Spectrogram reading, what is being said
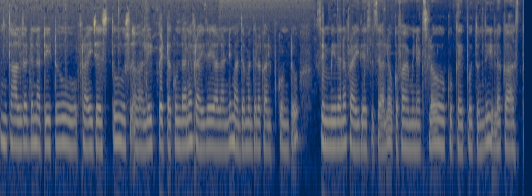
ఇంకా ఆలుగడ్డను అటు ఇటు ఫ్రై చేస్తూ లిడ్ పెట్టకుండానే ఫ్రై చేయాలండి. మధ్య మధ్యలో కలుపుకుంటూ సిమ్ మీదనే ఫ్రై చేసేసేయాలి. ఒక ఫైవ్ మినిట్స్లో కుక్ అయిపోతుంది. ఇలా కాస్త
